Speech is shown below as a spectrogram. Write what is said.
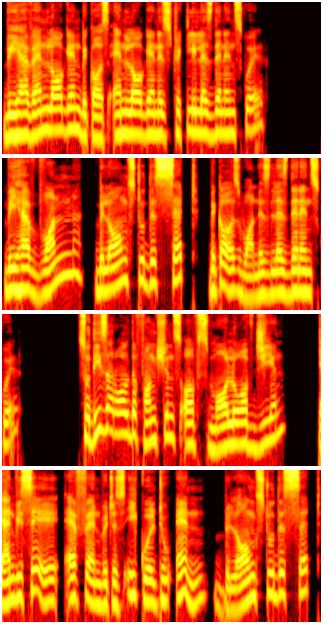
We have n log n because n log n is strictly less than n square. We have 1 belongs to this set because 1 is less than n square. So these are all the functions of small o of gn. Can we say fn which is equal to n belongs to this set?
